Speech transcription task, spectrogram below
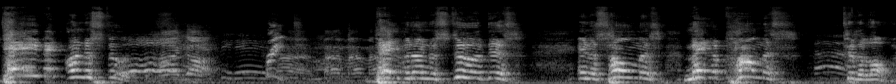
David understood. My God. Preach. David understood this. And the psalmist made a promise to the Lord.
